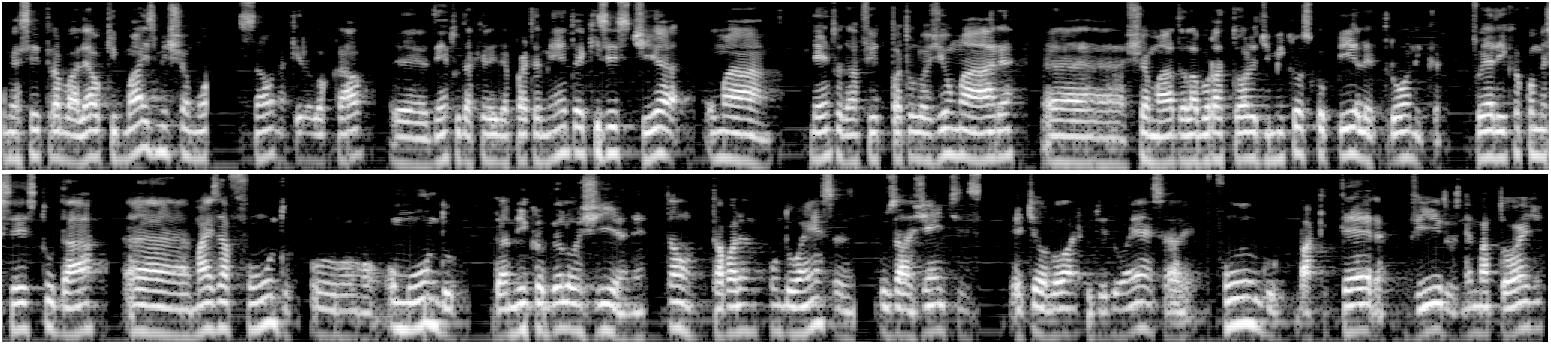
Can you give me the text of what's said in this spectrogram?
comecei a trabalhar. O que mais me chamou a atenção naquele local, é, dentro daquele departamento, é que existia uma dentro da fitopatologia uma área é, chamada laboratório de microscopia eletrônica. Foi ali que eu comecei a estudar é, mais a fundo o, o mundo da microbiologia, né? Então, trabalhando com doenças, os agentes etiológico de doença, fungo, bactéria, vírus, nematóide,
